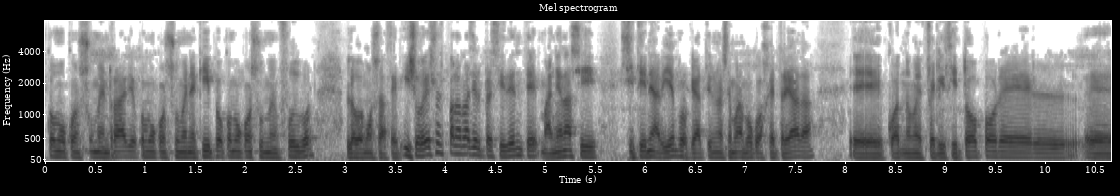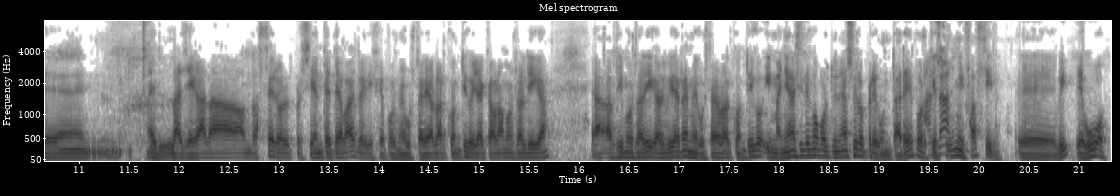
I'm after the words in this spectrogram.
cómo consumen radio, cómo consumen equipo, cómo consumen fútbol, lo vamos a hacer. Y sobre esas palabras del presidente, mañana si, si tiene a bien, porque ha tenido una semana un poco ajetreada, eh, cuando me felicitó por eh, el- la llegada a Onda Cero el presidente Tebas, le dije, pues me gustaría hablar contigo, ya que hablamos de la Liga, abrimos la Liga el viernes, me gustaría hablar contigo. Y mañana si tengo oportunidad se lo preguntaré, porque Anda. esto es muy fácil, eh, de Hugo.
